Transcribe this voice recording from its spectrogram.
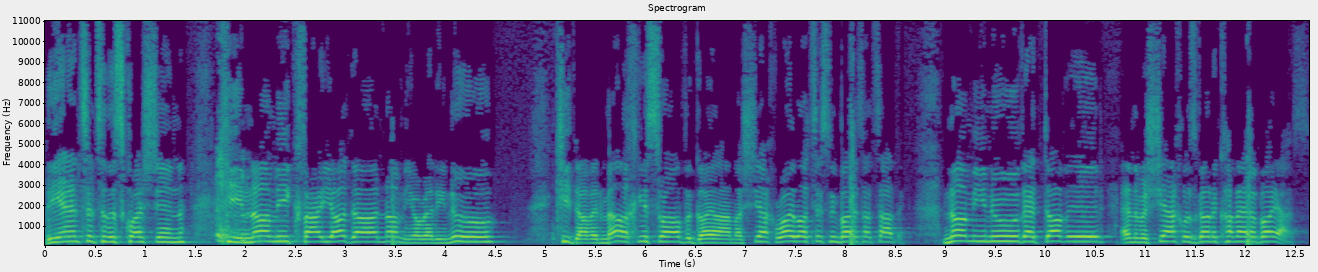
The answer to this question, ki nami kvar yada, nami already knew. Ki David Melech Yisrael v'Goya HaMashiach roi lotzis mi Bayaz HaTzadik. Nami knew that David and the Mashiach was going to come out of Bayas.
